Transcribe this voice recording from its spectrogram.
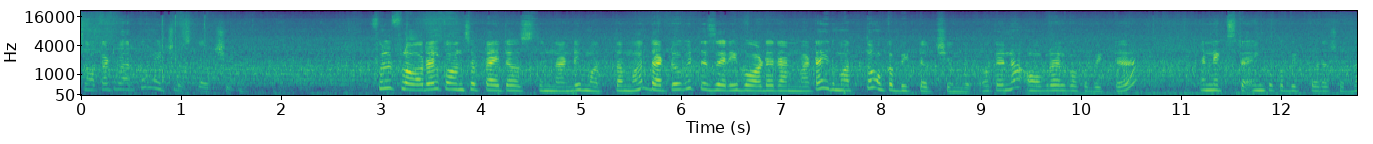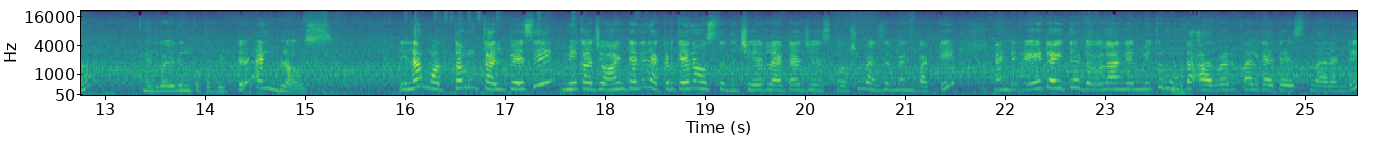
సో ఒకటి వరకు మీరు చూసుకోవచ్చు. ఫుల్ ఫ్లోరల్ కాన్సెప్ట్ అయితే వస్తుందండి మొత్తము. దట్ విత్ జెరీ బార్డర్ అన్నమాట. ఇది మొత్తం ఒక బిట్ వచ్చింది. ఓకేనా? ఓవరాల్గా ఒక బిట్. అండ్ నెక్స్ట్ ఇంకొక బిట్ కూడా చూద్దాం. ఇదిగో ఇది ఇంకొక బిట్. అండ్ బ్లౌజ్ ఇలా మొత్తం కలిపేసి మీకు ఆ జాయింట్ అనేది ఎక్కడికైనా వస్తుంది. చీరలు అటాచ్ చేసుకోవచ్చు మెజర్మెంట్ బట్టి. అండ్ రేట్ అయితే డోలా అనేది మీకు నూట అరవై రూపాయలకి అయితే ఇస్తున్నారండి.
